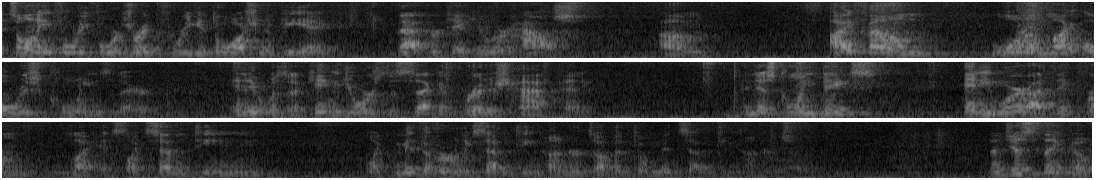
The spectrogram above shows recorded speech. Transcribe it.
it's on eight forty-four, it's right before you get to Washington, PA. That particular house, um, I found one of my oldest coins there, and it was a King George II British halfpenny. And this coin dates anywhere, I think from like, it's like seventeen, like mid to early seventeen hundreds up until mid seventeen hundreds. Now just think of,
